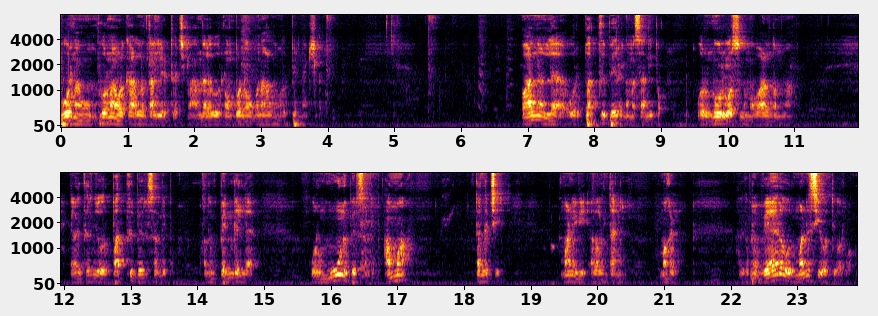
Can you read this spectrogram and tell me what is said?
பூர்ணாவும் பூர்ணாவோட காலில் தலையில் எடுத்து வச்சுக்கலாம் அந்தளவு ரொம்ப ரொம்ப நோம்பு நாளும் ஒரு பெண் ஆக்சுவலாக வாழ்நாளில் ஒரு பத்து பேர் நம்ம சந்திப்போம். ஒரு நூறு வருஷம் நம்ம வாழ்ந்தோம்னா எனக்கு தெரிஞ்ச ஒரு பத்து பேர் சந்திப்போம். அதுவும் பெண்களில் ஒரு மூணு பேர் சந்திப்போம். அம்மா தங்கச்சி மனைவி அதெல்லாம் தனி மகள். அதுக்கப்புறம் வேற ஒரு மனுஷி ஒருத்தி வருவோம்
